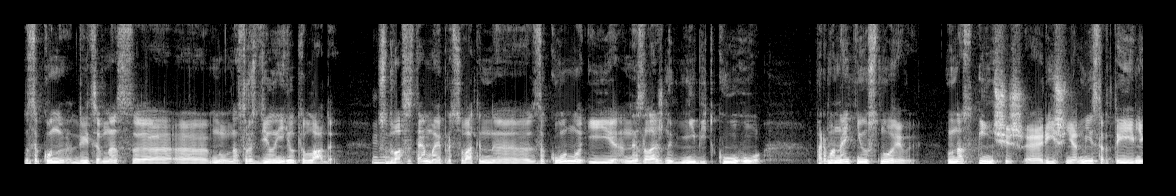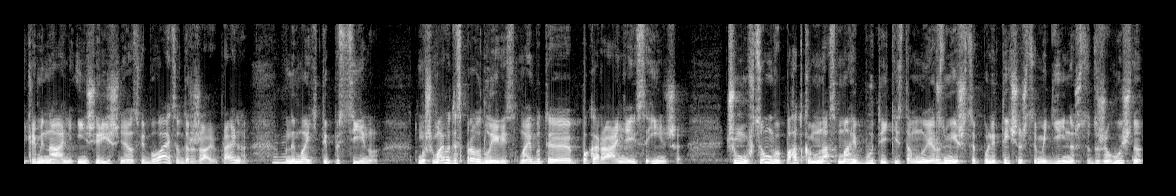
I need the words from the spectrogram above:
Закон, дивіться, в нас, е, е, ну, в нас розділені гілки влади. Судова система має працювати законно і незалежно ні від кого. Перманентній основі. У нас інші ж е, рішення, адміністративні, кримінальні, інші рішення у нас відбуваються в державі, правильно? Вони мають йти постійно. Тому що має бути справедливість, має бути покарання і все інше. Чому в цьому випадку у нас має бути якісь там, ну я розумію, що це політично, що це медійно, що це дуже гучно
